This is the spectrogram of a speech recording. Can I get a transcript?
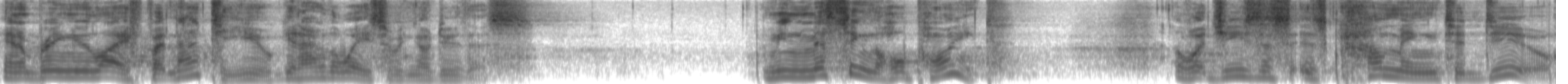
and bring new life, but not to you. Get out of the way so we can go do this. I mean, missing the whole point of what Jesus is coming to do.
